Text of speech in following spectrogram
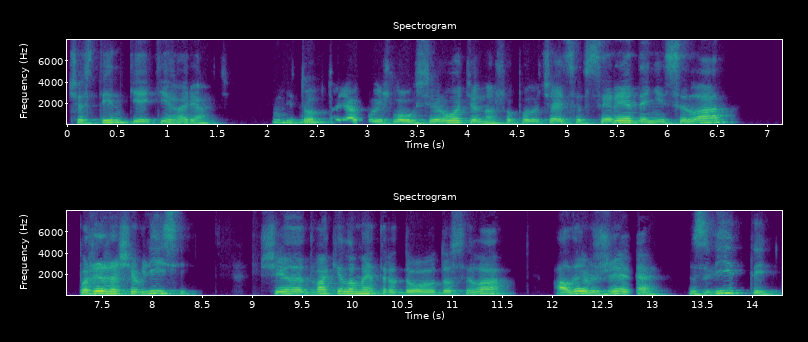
частинки, які горять. І тобто, як вийшло у Сиротіно, що виходить, всередині села пожежа ще в лісі, ще 2 кілометри до, до села, але вже звідти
